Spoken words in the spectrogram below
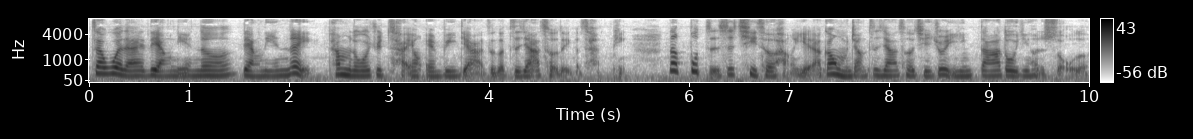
在未来两年呢，两年内，他们都会去采用 NVIDIA 这个自驾车的一个产品。那不只是汽车行业啊，刚刚我们讲自家车，其实就已经大家都已经很熟了。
